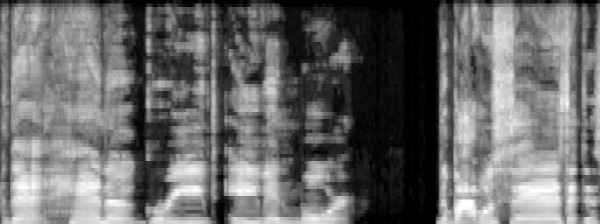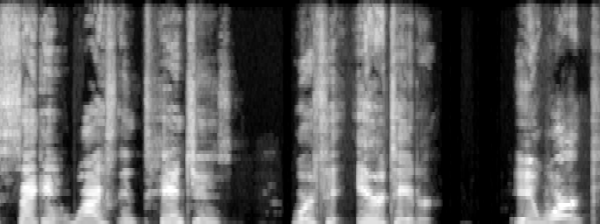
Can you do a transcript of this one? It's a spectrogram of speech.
that Hannah grieved even more. The Bible says that the second wife's intentions were to irritate her. It worked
